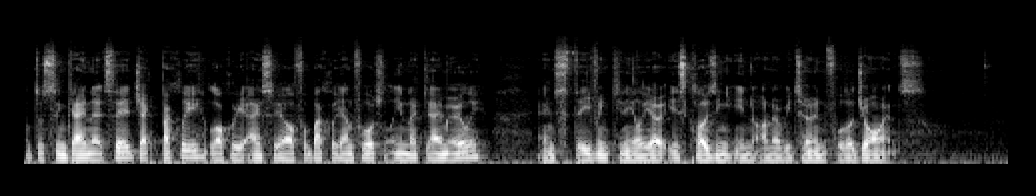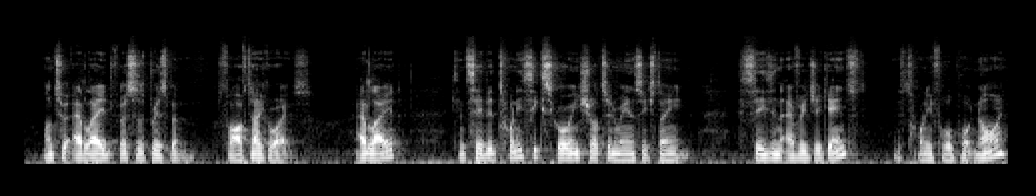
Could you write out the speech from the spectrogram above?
Onto some game notes there. Jack Buckley, likely ACL for Buckley, unfortunately, in that game early. And Stephen Coniglio is closing in on a return for the Giants. Onto Adelaide versus Brisbane. Five takeaways. Adelaide, conceded 26 scoring shots in round 16. Season average against is 24.9,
